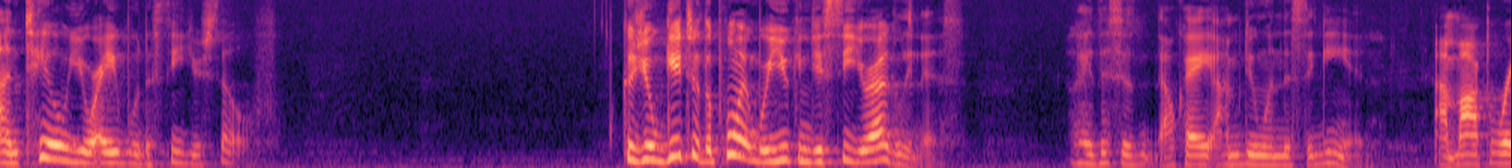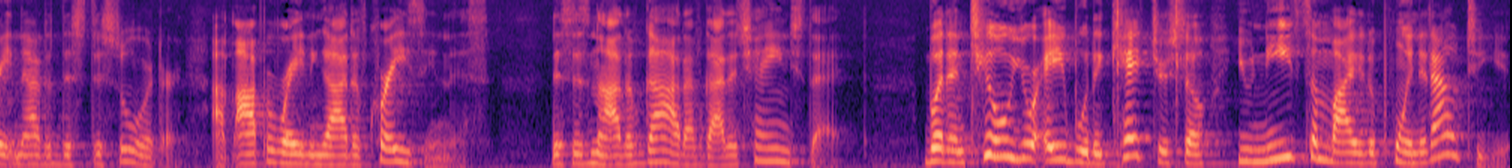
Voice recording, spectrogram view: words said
until you're able to see yourself. Because you'll get to the point where you can just see your ugliness okay, this is, okay, I'm doing this again. I'm operating out of this disorder. I'm operating out of craziness. This is not of God. I've got to change that. But until you're able to catch yourself, you need somebody to point it out to you.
